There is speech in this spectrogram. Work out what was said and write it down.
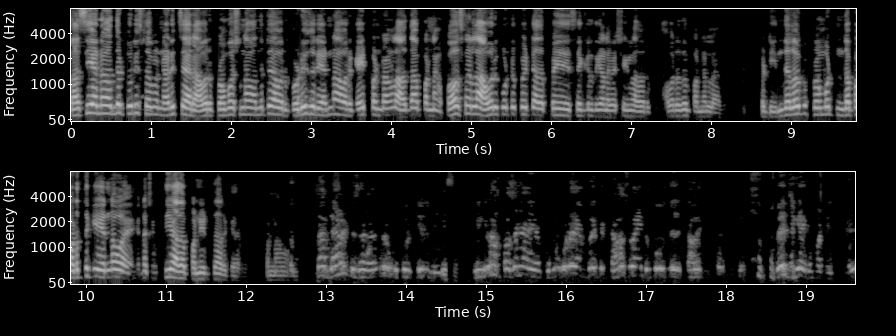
சசி அண்ணன் வந்து டூரிஸ்ட் ஃபேமிலி நடிச்சாரு. அவர் ப்ரொமோஷனா வந்துட்டு அவர் ப்ரொடியூசர் என்ன அவர் கைட் பண்றாங்களோ அதான் பண்ணாங்க. பர்சனலா அவர் கொண்டு போயிட்டு அதை போய் சேர்க்கறதுக்கான விஷயங்கள் அவர் அவர் எதுவும் பண்ணல. பட் இந்த அளவுக்கு ப்ரோமோட் இந்த படத்துக்கு என்ன என்ன சக்தியோ அதை பண்ணிட்டு தான் இருக்காரு பண்ணாம. சார் டேரக்டர் சார் அதுல உங்களுக்கு ஒரு கேள்வி. நீங்களாம் பசங்க என் பொண்ணு கூட என் பேருக்கு காசு வாங்கிட்டு போகுது காலேஜ் போகுது பேச்சு கேட்க மாட்டேங்குது.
